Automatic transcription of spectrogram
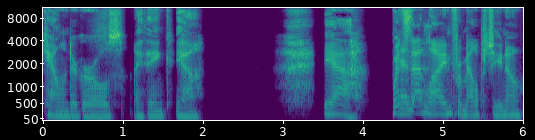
Calendar Girls, I think. Yeah. Yeah. What's And- that line from Al Pacino?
